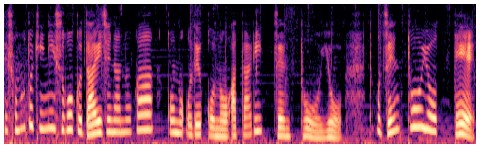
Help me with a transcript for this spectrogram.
で、その時にすごく大事なのが、このおでこのあたり、前頭葉。でも前頭葉って、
